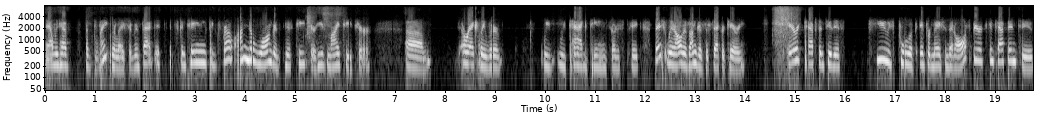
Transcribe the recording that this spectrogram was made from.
now we have a great relationship. In fact, it's it's continuing to grow. I'm no longer his teacher; he's my teacher. Um, or actually, we're we we tag team, so to speak. Basically, in all this, I'm just a secretary. Eric taps into this huge pool of information that all spirits can tap into,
